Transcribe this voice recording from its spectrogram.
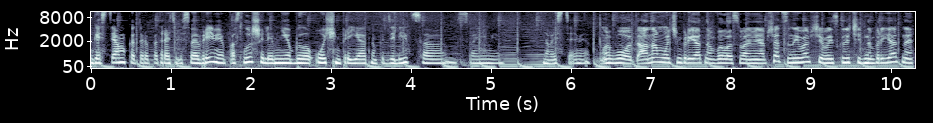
гостям, которые потратили свое время, послушали. Мне было очень приятно поделиться своими новостями. Вот, а нам очень приятно было с вами общаться. Ну и вообще вы исключительно приятная,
